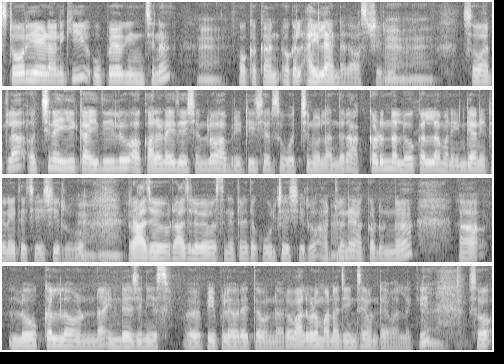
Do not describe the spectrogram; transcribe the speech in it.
స్టోర్ చేయడానికి ఉపయోగించిన ఒక కన్ ఒక ఐలాండ్ అది ఆస్ట్రేలియా. సో అట్లా వచ్చిన ఈ ఖైదీలు ఆ కాలనైజేషన్లో ఆ బ్రిటిషర్స్ వచ్చిన వాళ్ళందరూ అక్కడున్న లోకల్లో మన ఇండియాని ఎట్లనైతే చేసిర్రో రాజు రాజుల వ్యవస్థను ఎట్లయితే కూల్చేసిర్రో అట్లనే అక్కడున్న లోకల్లో ఉన్న ఇండిజినియస్ పీపుల్ ఎవరైతే ఉన్నారో వాళ్ళు కూడా మన జీన్సే ఉంటాయి వాళ్ళకి. సో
